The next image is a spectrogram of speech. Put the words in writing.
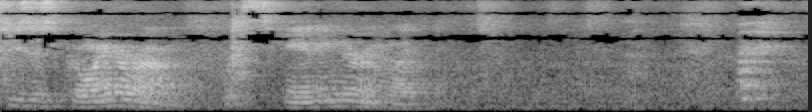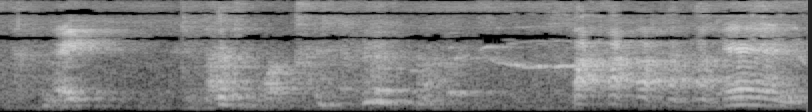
she's just going around scanning the room like, hey, and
